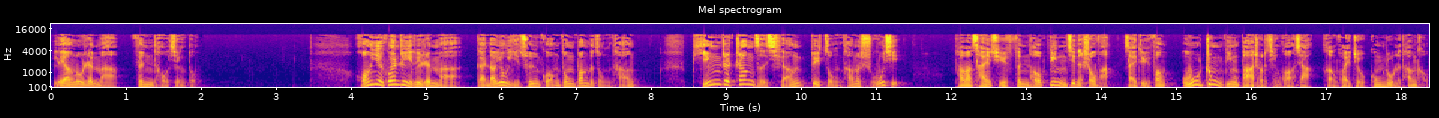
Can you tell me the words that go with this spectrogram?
两路人马分头行动。黄叶关这一队人马赶到又一村广东帮的总堂，凭着张子强对总堂的熟悉，他们采取分头并进的手法，在对方无重兵把守的情况下，很快就攻入了堂口。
